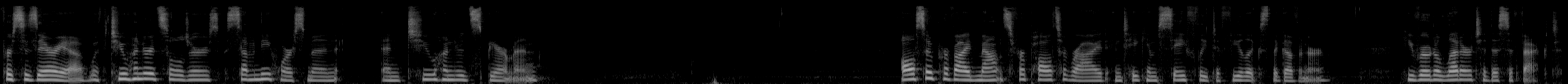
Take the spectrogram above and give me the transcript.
for Caesarea with 200 soldiers, 70 horsemen, and 200 spearmen. Also, provide mounts for Paul to ride and take him safely to Felix the governor. He wrote a letter to this effect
